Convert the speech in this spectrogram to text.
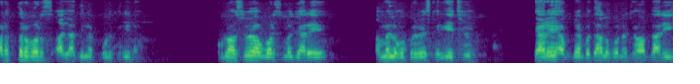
અડતર વર્ષ આઝાદીને પૂર્ણ કરીને ઓગણસીમાં વર્ષમાં જ્યારે અમે લોકો પ્રવેશ કરીએ છીએ, ત્યારે આપણે બધા લોકોને જવાબદારી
